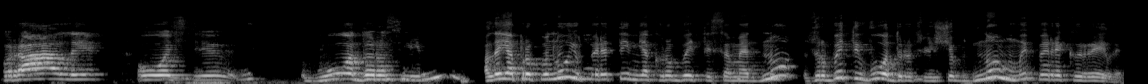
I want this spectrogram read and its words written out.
корали, ось е, водорослі. Але я пропоную перед тим, як робити саме дно, зробити водорослі, щоб дном ми перекрили.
